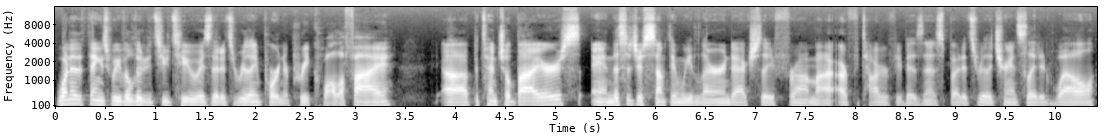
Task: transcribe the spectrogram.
One of the things we've alluded to too is that it's really important to pre-qualify uh, potential buyers, and this is just something we learned actually from uh, our photography business, but it's really translated well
